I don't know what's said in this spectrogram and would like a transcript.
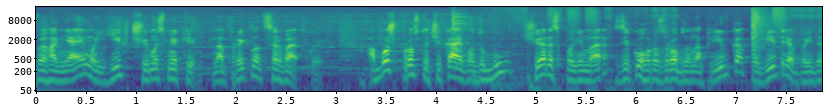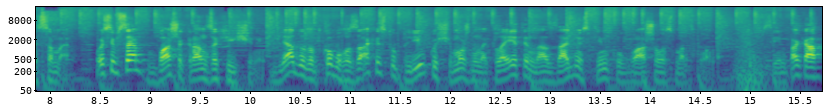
виганяємо їх чимось м'яким, наприклад, серветкою. Або ж просто чекаємо добу через полімер, з якого розроблена плівка, повітря вийде саме. Ось і все, ваш екран захищений. Для додаткового захисту плівку ще можна наклеїти на задню стінку вашого смартфона. Всім пока!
